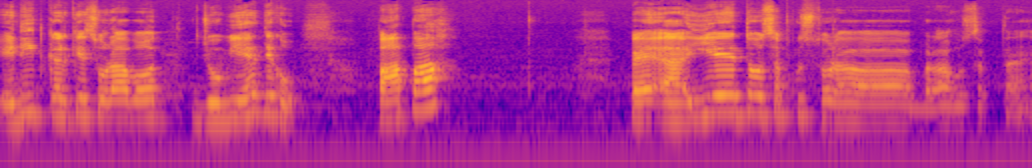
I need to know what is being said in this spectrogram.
एडिट करके थोड़ा बहुत जो भी है, देखो, पापा ये तो सब कुछ थोड़ा बड़ा हो सकता है।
